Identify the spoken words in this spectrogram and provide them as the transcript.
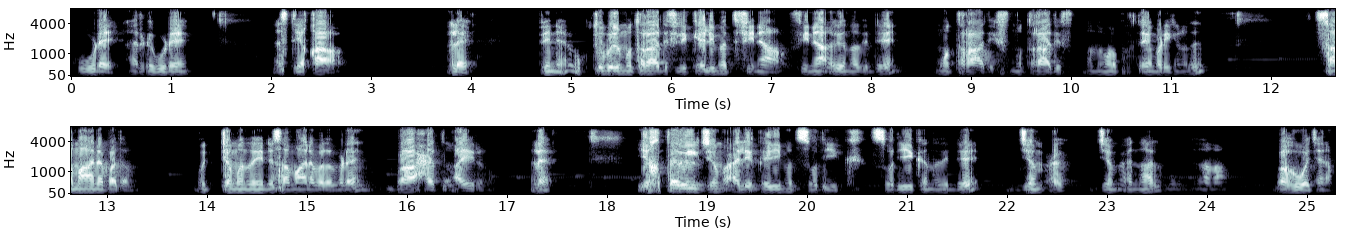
കൂടെ ആരുടെ കൂടെ? അല്ലെ? പിന്നെ ഉക്തുബുൽ മുത്തറാദിഫ് കലിമത്ത് ഫിന. ഫിന എന്നതിന്റെ മുത്തറാദിഫ്. മുത്തറാദിഫ് നമ്മൾ പ്രത്യേകം പഠിക്കുന്നത്. സമാന പദം മുറ്റം എന്നതിന്റെ സമാന പദം ഇവിടെ ബാഹത്ത് ആയിരുന്നു അല്ലെ? ഇഖ്തറിൽ ജം അലി കരീമത് സ്വദീഖ്. സ്വദീഖ് എന്നതിന്റെ ജം ജം എന്നാൽ എന്താണ്? ബഹുവചനം.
